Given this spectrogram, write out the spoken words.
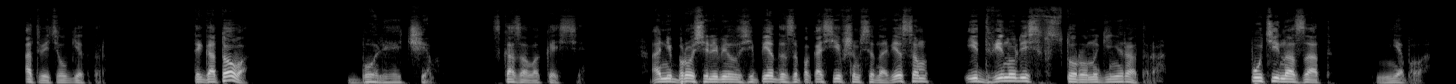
— ответил Гектор. «Ты готова?» «Более чем», — сказала Кэсси. Они бросили велосипеды за покосившимся навесом и двинулись в сторону генератора. Пути назад не было.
